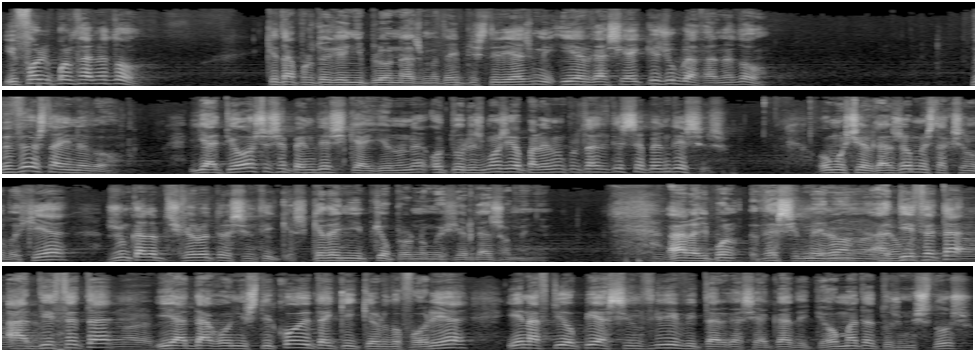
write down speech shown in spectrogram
Οι φόροι λοιπόν θα είναι εδώ. Και τα πρωτογενή πλεονάσματα, οι πληστηριασμοί, η εργασιακή ζούγκλα θα είναι εδώ. Βεβαίως θα είναι εδώ. Γιατί όσες επενδύσεις και γίνουν, ο τουρισμός για παράδειγμα πρωταθλητής στις επενδύσεις. Όμως οι εργαζόμενοι στα ξενοδοχεία ζουν κάτω από τις χειρότερες συνθήκες και δεν είναι οι πιο προνομιούχοι εργαζόμενοι. Άρα λοιπόν δεν σημαίνει. αντίθετα, αντίθετα η ανταγωνιστικότητα και η κερδοφορία είναι αυτή η οποία συνθλίβει τα εργασιακά δικαιώματα, τους μισθούς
